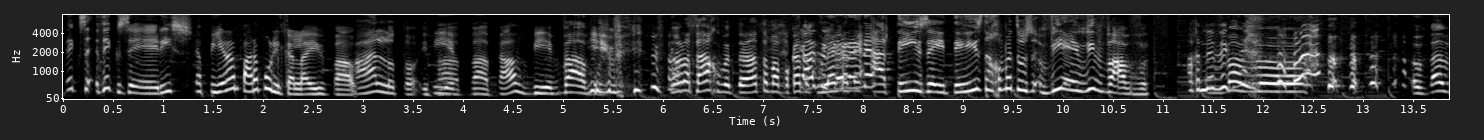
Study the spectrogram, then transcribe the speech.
Δεν, ξε, δεν ξέρεις. Τα πήγαιναν πάρα πολύ καλά οι Βαβ. Άλλο το. Η Η Βαβ. Βαβ, η Βαβ. Τώρα θα έχουμε τα άτομα από κάτω Κάτσε που τώρα, λέγανε ναι. ατής, αιτής, θα έχουμε τους VAV Βαβ. Αχ, ναι, δεν Βαβ.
